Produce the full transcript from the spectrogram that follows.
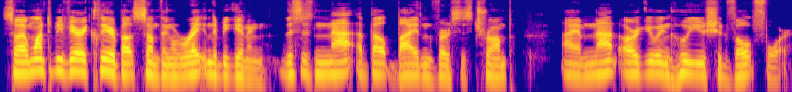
So I want to be very clear about something right in the beginning. This is not about Biden versus Trump. I am not arguing who you should vote for.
